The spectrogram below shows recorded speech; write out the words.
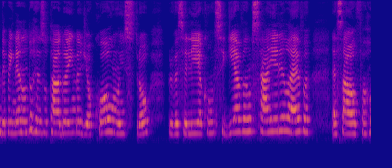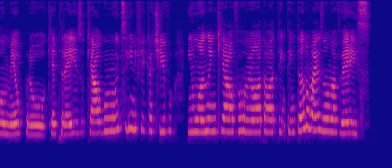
dependendo do resultado ainda de Ocon e Stroll, para ver se ele ia conseguir avançar e ele leva essa Alfa Romeo pro Q3, o que é algo muito significativo em um ano em que a Alfa Romeo estava tentando mais uma vez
